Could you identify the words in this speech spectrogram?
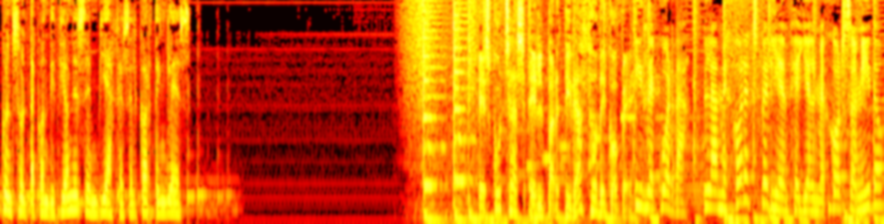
Consulta condiciones en Viajes El Corte Inglés. Escuchas el partidazo de Cope. Y recuerda, la mejor experiencia y el mejor sonido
